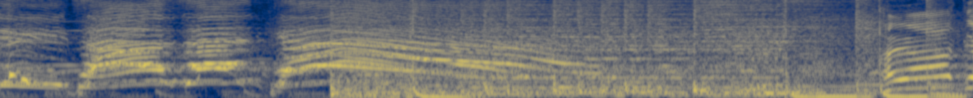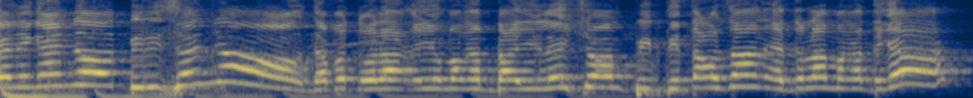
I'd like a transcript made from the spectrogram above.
50,000 cash! Kaya galingan nyo, bilisan nyo. Dapat wala kayong mga violation. 50,000. Ito lang mga tiga.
